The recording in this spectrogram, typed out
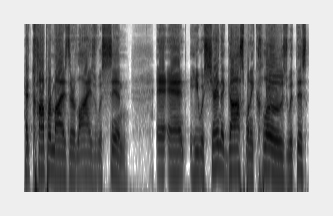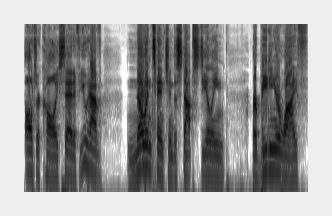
had compromised their lives with sin and he was sharing the gospel and he closed with this altar call. He said, If you have no intention to stop stealing or beating your wife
